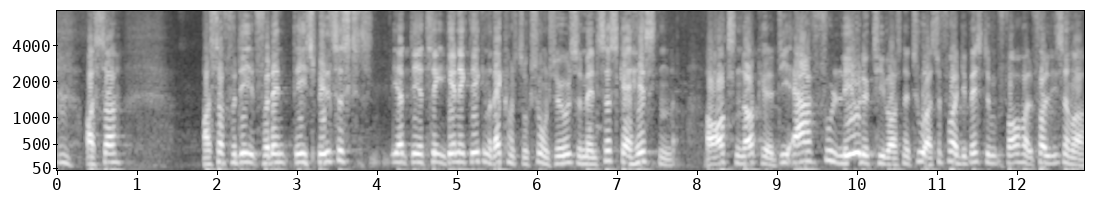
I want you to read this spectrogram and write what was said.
Mm. Og så, og så for, det, for den, det spil, så ja, det, jeg tænker, igen ikke, det er ikke en rekonstruktionsøvelse, men så skal hesten og oksen nok, øh, de er fuldt levedygtige i vores natur, og så får de bedste forhold for ligesom at,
